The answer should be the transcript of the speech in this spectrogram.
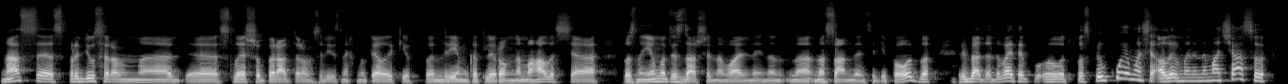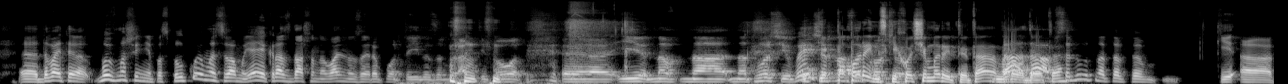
Нас е, з продюсером е, е, слеш оператором залізних метеликів Андрієм Котляром намагалися познайомити з Дашею Навальною на, на, на Санденсі. Типу, от, бо, ребята, давайте от, поспілкуємося, але в мене нема часу. Давайте ми в машині поспілкуємося з вами. Я якраз Дашу Навальну з аеропорту їду забирати. Типу, от. Е, і на, на, на творчий вечір. Запрошували. хоче мирити, та, Да, народи. да, та? абсолютно. Тобто, кі, а,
